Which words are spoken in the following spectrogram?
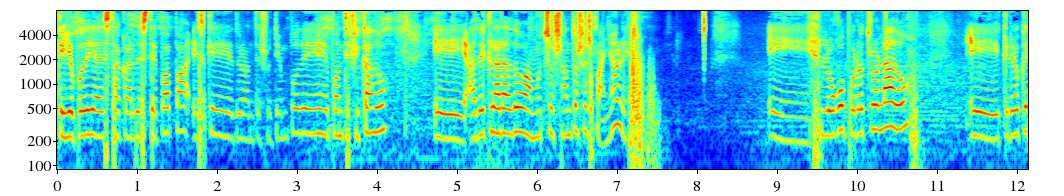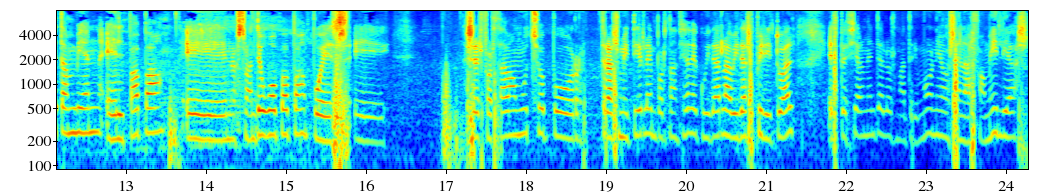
que yo podría destacar de este Papa es que durante su tiempo de pontificado eh, ha declarado a muchos santos españoles. Eh, luego, por otro lado, creo que también el Papa, nuestro antiguo Papa, pues se esforzaba mucho por transmitir la importancia de cuidar la vida espiritual, especialmente en los matrimonios, en las familias,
